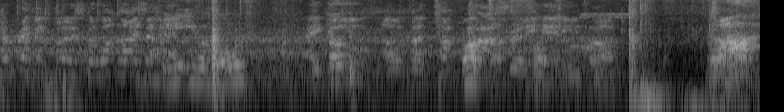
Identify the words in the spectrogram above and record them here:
terrific boost for what lies He even move. A goal of top What class really fuck, Ah.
